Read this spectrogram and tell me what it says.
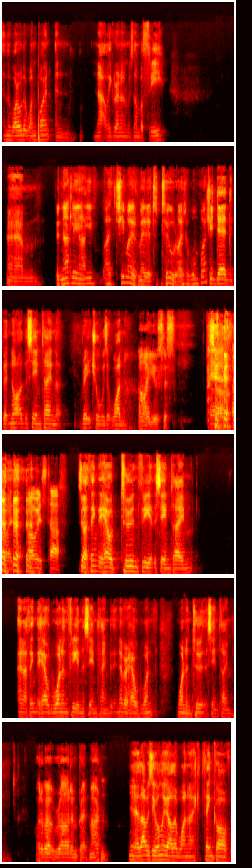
in the world at one point, and Natalie Grinham was number three. Um, Did Natalie? Uh, Eve, I, she might have made it to two, right? At one point. she did, but not at the same time that Rachel was at one. oh, useless. Yeah, it's always, always tough. So I think they held two and three at the same time, and I think they held one and three in the same time, but they never held one one and two at the same time. What about Rod and Brett Martin? Yeah, that was the only other one I could think of,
